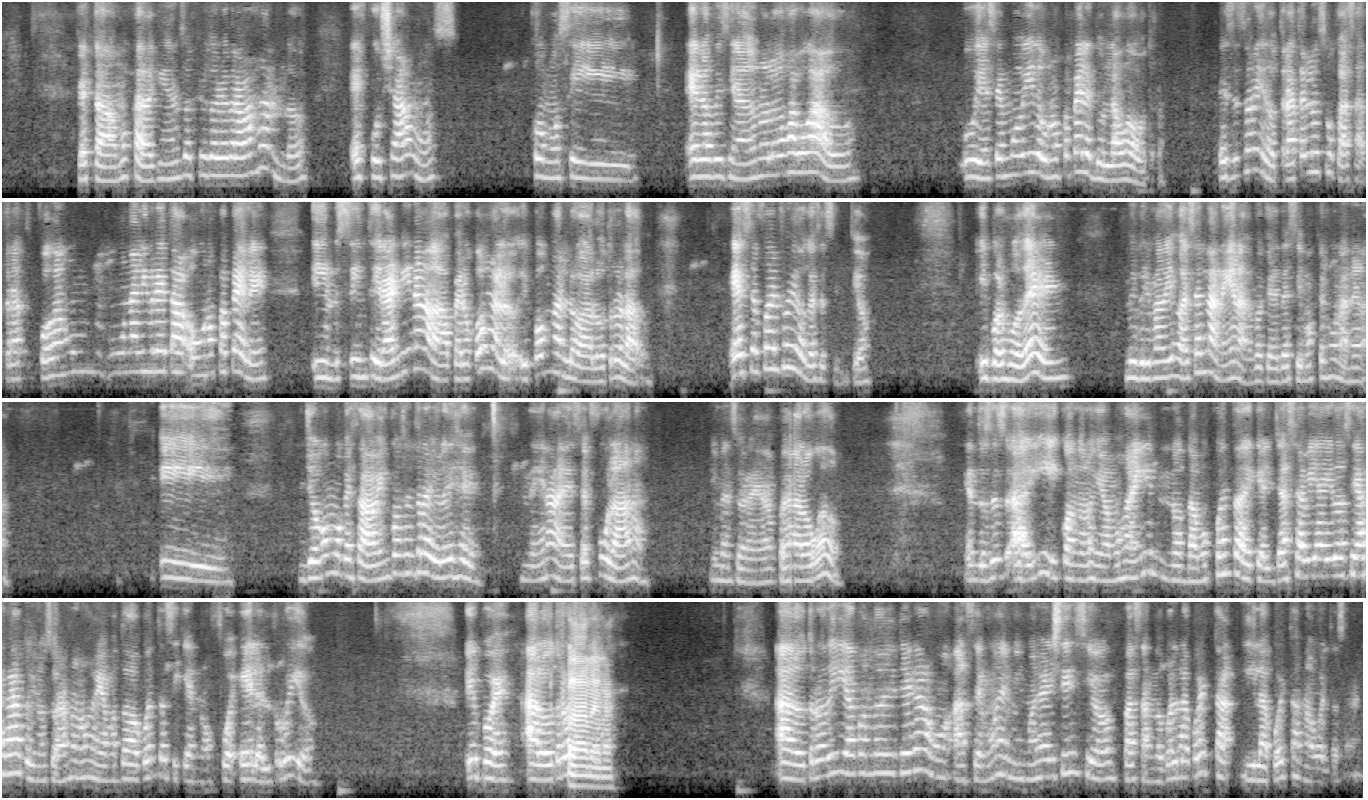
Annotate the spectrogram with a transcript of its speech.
que estábamos cada quien en su escritorio trabajando, escuchamos como si en la oficina de uno de los abogados hubiesen movido unos papeles de un lado a otro. Ese sonido, trátenlo en su casa, cojan una libreta o unos papeles y sin tirar ni nada, pero cójanlo y pónganlo al otro lado. Ese fue el ruido que se sintió. Y por joder, mi prima dijo, esa es la nena, porque decimos que es una nena. Y yo como que estaba bien concentrada, yo le dije, nena, ese es fulano. Y mencioné pues, al abogado. Y entonces ahí, cuando nos íbamos a ir, nos damos cuenta de que él ya se había ido hacía rato y nosotros no nos habíamos dado cuenta, así que no fue él el ruido. Y pues al otro día, al otro día cuando llegamos, hacemos el mismo ejercicio pasando por la puerta y la puerta no ha vuelto a sonar.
